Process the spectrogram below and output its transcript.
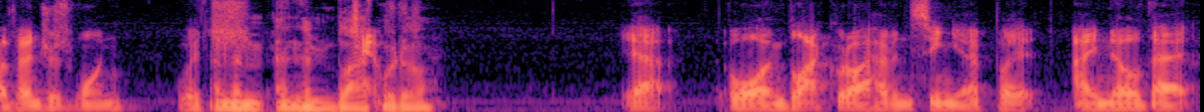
Avengers one, which and then and then Black Widow. Yeah, well, in Black Widow I haven't seen yet, but I know that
